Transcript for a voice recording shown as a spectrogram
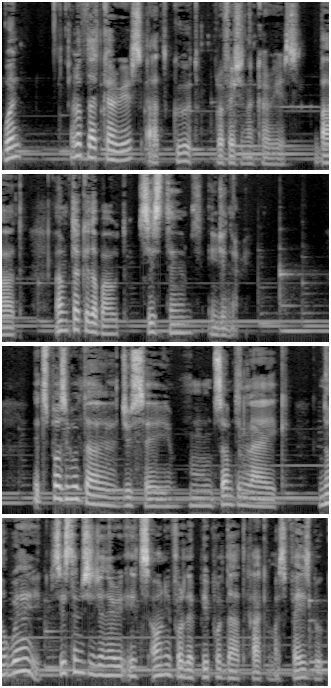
Well, all of that careers are good professional careers, but I'm talking about systems engineering. It's possible that you say mm, something like, no way, systems engineering is only for the people that hack my Facebook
